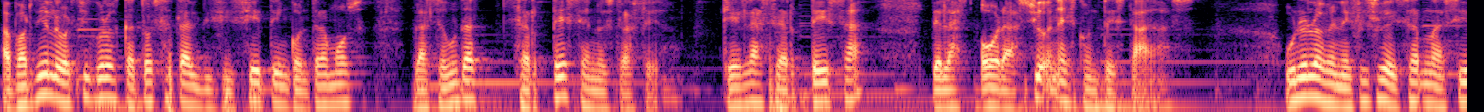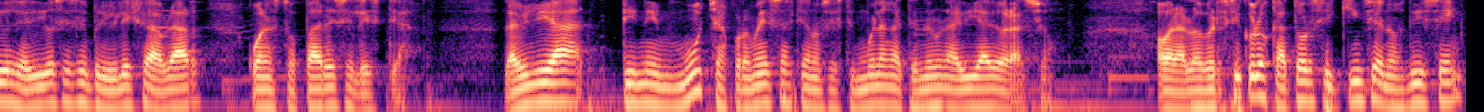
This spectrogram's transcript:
a partir de los versículos 14 hasta el 17 encontramos la segunda certeza de nuestra fe, que es la certeza de las oraciones contestadas. Uno de los beneficios de ser nacidos de Dios es el privilegio de hablar con nuestro Padre Celestial. La Biblia tiene muchas promesas que nos estimulan a tener una vida de oración. Ahora, los versículos 14 y 15 nos dicen,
